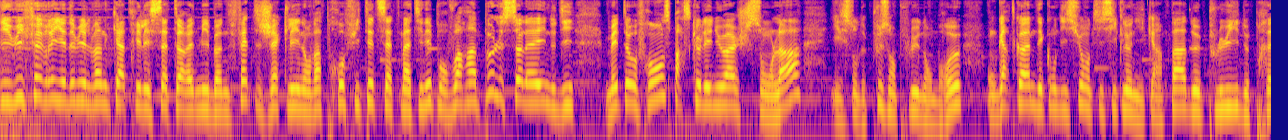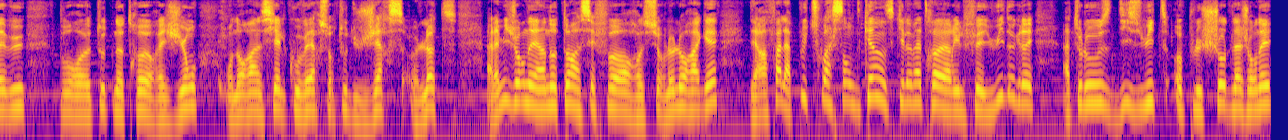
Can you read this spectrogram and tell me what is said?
8 février 2024, il est 7h30, bonne fête Jacqueline, on va profiter de cette matinée pour voir un peu le soleil, nous dit Météo France, parce que les nuages sont là, ils sont de plus en plus nombreux, on garde quand même des conditions anticycloniques, hein. pas de pluie de prévu pour euh, toute notre région, on aura un ciel couvert surtout du Gers-Lot. À la mi-journée, un autant assez fort sur le Lauragais, des rafales à plus de 75 km heure, il fait 8 degrés à Toulouse, 18 au plus chaud de la journée.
